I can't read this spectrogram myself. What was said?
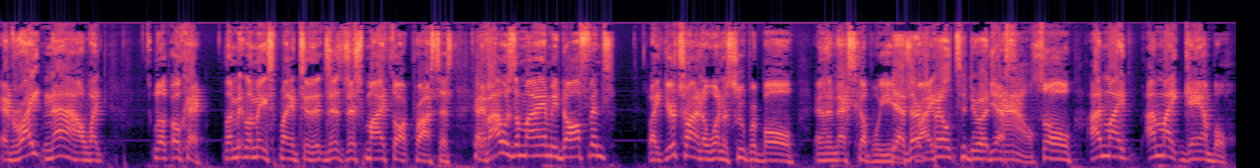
and right now, like, look, okay, let me let me explain to you. This is just my thought process. If I was the Miami Dolphins. Like you're trying to win a Super Bowl in the next couple of years. Yeah, they're right? built to do it Yes. now. So I might I might gamble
